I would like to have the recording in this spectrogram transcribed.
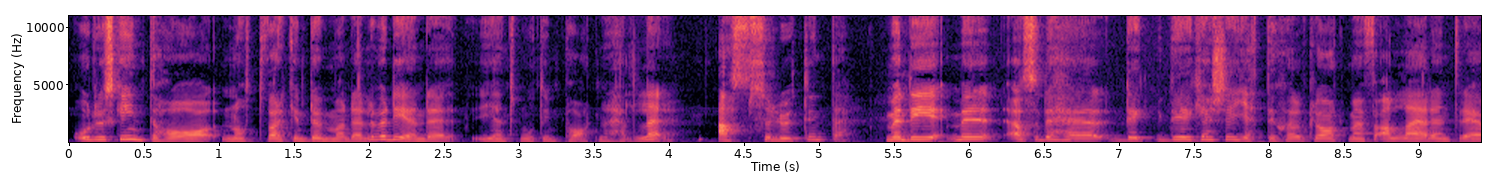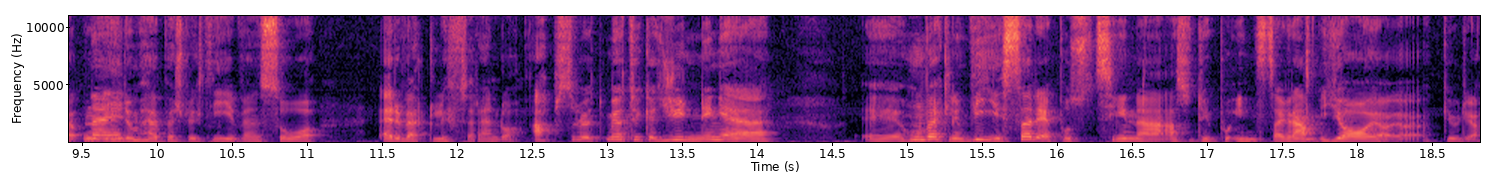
Och du ska inte ha något varken dömande eller värderande gentemot din partner heller. Absolut inte. Men det, men alltså det här, det, det kanske är jättesjälvklart men för alla är det inte det. Och Nej. i de här perspektiven så är det värt att lyfta det ändå. Absolut, men jag tycker att Gynning är... Eh, hon verkligen visar det på sina, alltså typ på Instagram. Ja, ja, ja, gud ja.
